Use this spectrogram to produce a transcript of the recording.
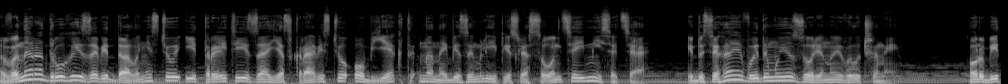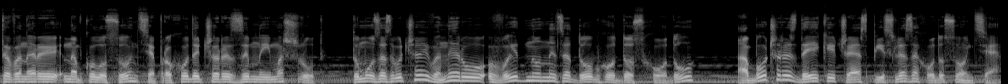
Венера другий за віддаленістю і третій за яскравістю об'єкт на небі Землі після Сонця і місяця і досягає видимої зоряної величини. Орбіта Венери навколо Сонця проходить через земний маршрут, тому зазвичай Венеру видно незадовго до сходу або через деякий час після заходу сонця.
